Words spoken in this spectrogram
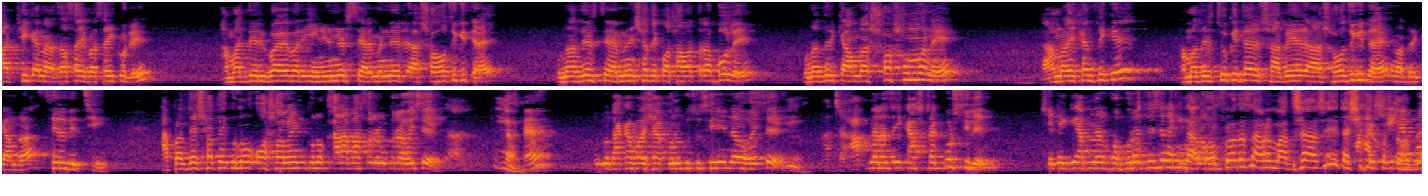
আর ঠিকানা যাচাই বাছাই করে আমাদের গয়াবাড়ি ইউনিয়নের চেয়ারম্যানের সহযোগিতায় ওনাদের চেয়ারম্যানের সাথে কথাবার্তা বলে ওনাদেরকে আমরা সসম্মানে আমরা এখান থেকে আমাদের চকিদার সাহেবের সহযোগিতায় ওনাদেরকে আমরা ছেড়ে দিচ্ছি। আপনাদের সাথে কোনো অশালীন কোনো খারাপ আচরণ করা হয়েছে? হ্যাঁ? কোনো টাকা পয়সা কোনো কিছু ছিনিয়ে নেওয়া হয়েছে? আচ্ছা আপনারা যে কাজটা করছিলেন সেটা কি আপনার অপরাধ হয়েছে নাকি না ভালো হয়েছে? অপরাধ আছে আমার মাদ্রাসা আছে এটা স্বীকার করতে হবে।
